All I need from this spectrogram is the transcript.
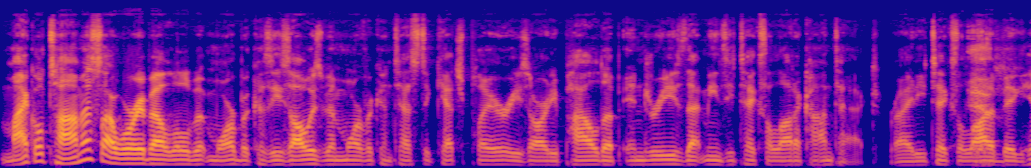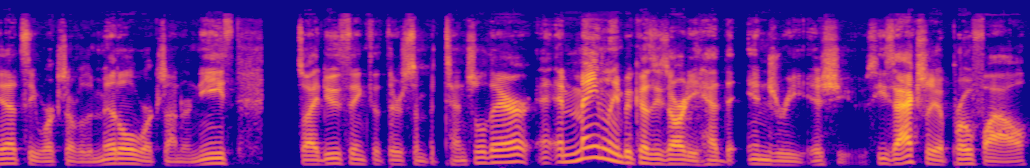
Michael Thomas, I worry about a little bit more because he's always been more of a contested catch player. He's already piled up injuries. That means he takes a lot of contact, right? He takes a lot of big hits. He works over the middle, works underneath. So I do think that there's some potential there, and mainly because he's already had the injury issues. He's actually a profile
